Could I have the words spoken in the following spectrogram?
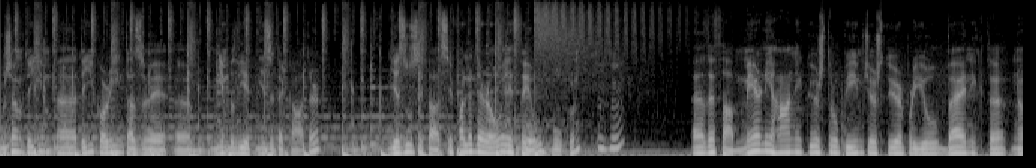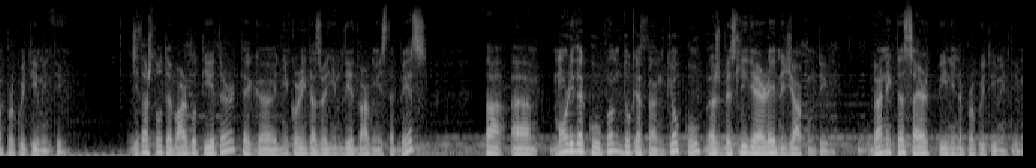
Për shembull te një te një Korintasve 11:24, Jezusi tha, si falënderoi, e theu bukën. Mhm. Mm dhe tha, "Merrni hani, ky është trupi im që është thyer për ju, bëjeni këtë në përkujtimin tim." Gjithashtu te vargu tjetër, tek 1 Korintasve 11 vargu 25, Tha, uh, mori dhe kupën duke thënë, kjo kupë është besëlidhja e re në gjakun tim. Bëni këtë sa herë të pini në përkujtimin tim.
